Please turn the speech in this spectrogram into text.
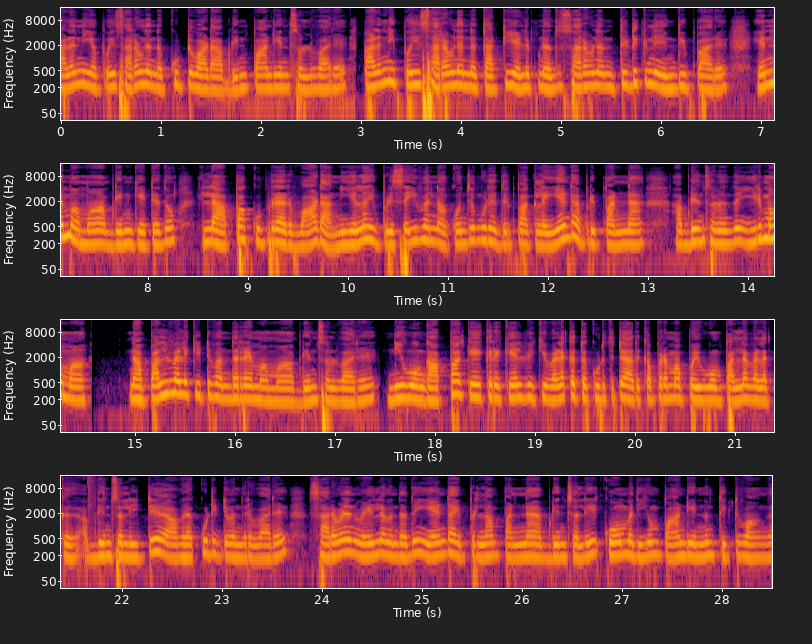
பழனியை போய் சரவணனை கூட்டு வாடா அப்படின்னு பாண்டியன் சொல்லுவாரு. பழனி போய் சரவணனை தட்டி எழுப்பினதும் சரவணன் திடுக்குன்னு எந்திப்பாரு. என்னம்மாம்மா? அப்படின்னு கேட்டதும் இல்லை அப்பா கூப்பிடுறாரு. வாடா நீ எல்லாம் இப்படி செய்வேன் நான் கொஞ்சம் கூட எதிர்பார்க்கல. ஏன்டா அப்படி பண்ண? அப்படின்னு சொன்னதும் இருமாம்மா நான் பல் விளக்கிட்டு வந்துடுறேன் மாமா அப்படின்னு சொல்வார். நீ உங்கள் அப்பா கேட்குற கேள்விக்கு விளக்கத்தை கொடுத்துட்டு அதுக்கப்புறமா போய் உன் பல்ல விளக்கு அப்படின்னு சொல்லிட்டு அவரை கூட்டிகிட்டு வந்துடுவார் சரவணன் வெளியில் வந்ததும் ஏன்டா இப்படிலாம் பண்ண? அப்படின்னு சொல்லி கோமதியும் பாண்டியனும் திட்டுவாங்க.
